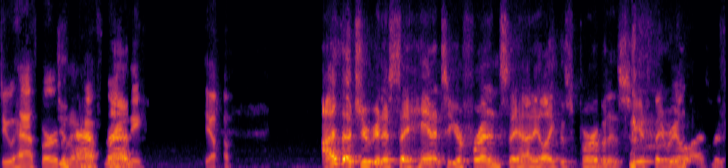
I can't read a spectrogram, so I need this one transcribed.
Do half bourbon Do and half, half brandy. Yep. I thought you were going to say hand it to your friend and say how do you like this bourbon and see if they realize it.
